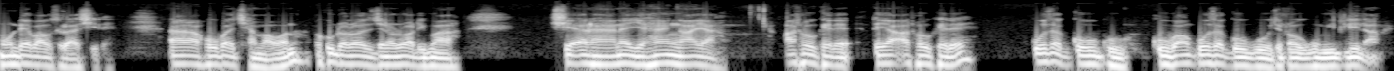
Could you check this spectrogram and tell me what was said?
မုန်းတဲ့ပေါက်ဆိုတာရှိတယ်အဲ့ဒါဟိုဘက်ခြံမှာပေါ့နော်အခုတော့ကျွန်တော်တို့ကဒီမှာရှေအရဟံနဲ့ယဟန်900အထုတ်ခဲ့တဲ့တရားအထုတ်ခဲ့တဲ့69ခုခုပေါင်း69ခုကျွန်တော်ဝင်ပြီးလေ့လာမယ်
